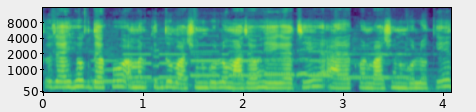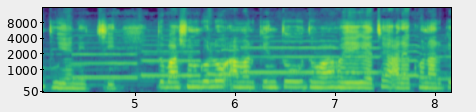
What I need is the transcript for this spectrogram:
তো যাই হোক, দেখো আমার কিন্তু বাসনগুলো মাজা হয়ে গেছে আর এখন বাসনগুলোকে ধুয়ে নিচ্ছি। তো বাসনগুলো আমার কিন্তু ধোয়া হয়ে গেছে আর এখন আর কি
